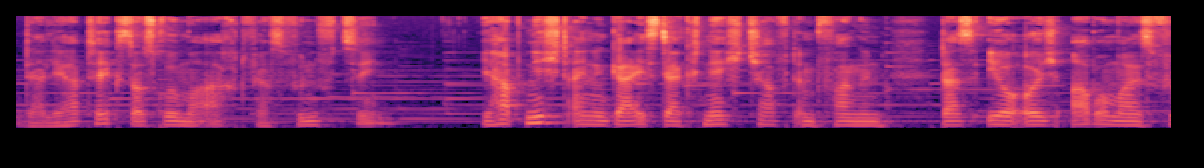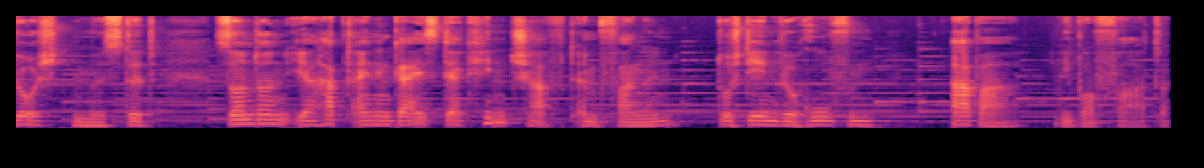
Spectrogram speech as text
Und der Lehrtext aus Römer 8, Vers 15. Ihr habt nicht einen Geist der Knechtschaft empfangen, dass ihr euch abermals fürchten müsstet, sondern ihr habt einen Geist der Kindschaft empfangen, durch den wir rufen, aber, lieber Vater.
